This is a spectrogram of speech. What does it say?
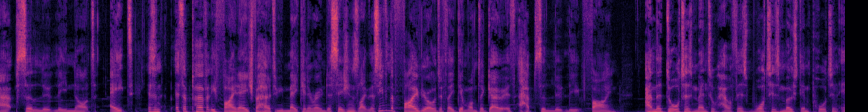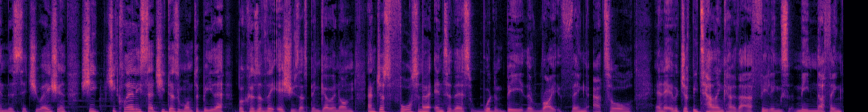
Absolutely not. Eight is it's a perfectly fine age for her to be making her own decisions like this. Even the five year olds, if they didn't want to go, is absolutely fine. And the daughter's mental health is what is most important in this situation. She she clearly said she doesn't want to be there because of the issues that's been going on. And just forcing her into this wouldn't be the right thing at all. And it would just be telling her that her feelings mean nothing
